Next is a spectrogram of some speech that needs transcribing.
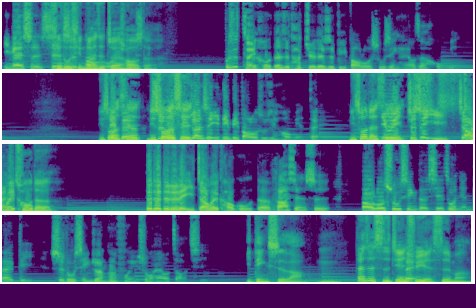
应该是《使徒行传》是最后的，不是最后，但是他绝对是比保罗书信还要在后面。你说的是，欸、你说的是，传是一定比保罗书信后面对。你说的是，因为就是以教会出的，对对对对对，以教会考古的发现是保罗书信的写作年代比使徒行传跟福音书还要早期，一定是啦，嗯。但是时间序也是吗？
